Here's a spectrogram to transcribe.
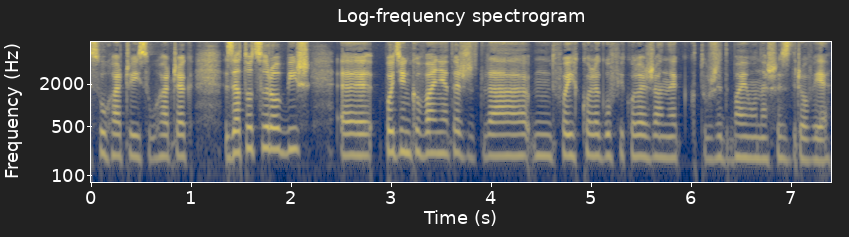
słuchaczy i słuchaczek za to, co robisz. Podziękowania też dla Twoich kolegów i koleżanek, którzy dbają o nasze zdrowie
